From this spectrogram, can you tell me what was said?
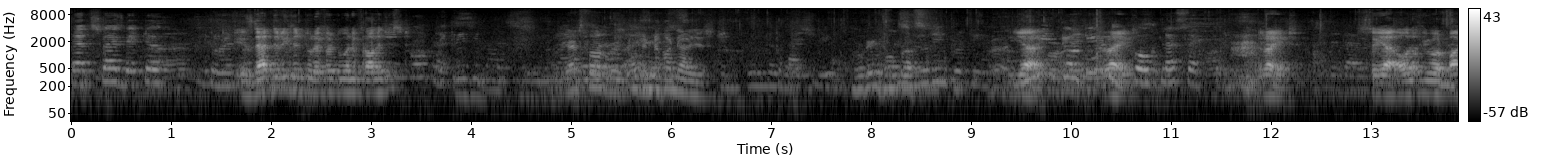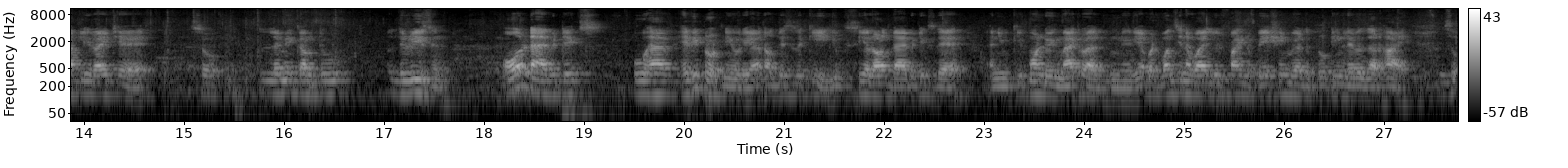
That's why better to refer. Is that the reason to refer to a nephrologist? That's for endocrinologist. Protein 4 plus. Yeah, right. 4 plus. Right. So yeah, all of you are partly right here. So let me come to the reason. All diabetics who have heavy proteinuria, now this is the key, you see a lot of diabetics there, and you keep on doing macroalbuminuria, but once in a while you'll find a patient where the protein levels are high. So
